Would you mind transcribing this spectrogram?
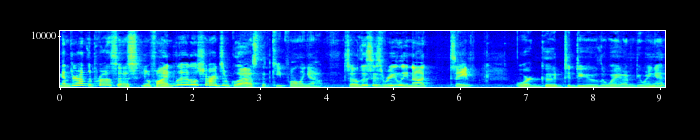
and throughout the process you'll find little shards of glass that keep falling out. So this is really not safe or good to do the way I'm doing it.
